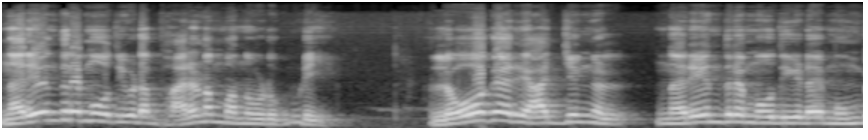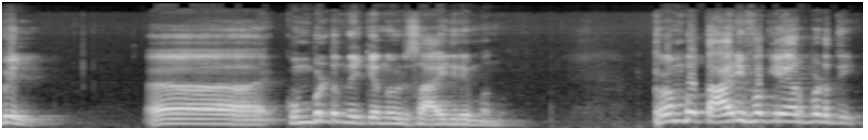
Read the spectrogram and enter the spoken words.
നരേന്ദ്രമോദിയുടെ ഭരണം വന്നതോടുകൂടി ലോക രാജ്യങ്ങൾ നരേന്ദ്രമോദിയുടെ മുമ്പിൽ കുമ്പിട്ട് നിൽക്കുന്ന ഒരു സാഹചര്യം വന്നു. ട്രംപ് താരിഫൊക്കെ ഏർപ്പെടുത്തി.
